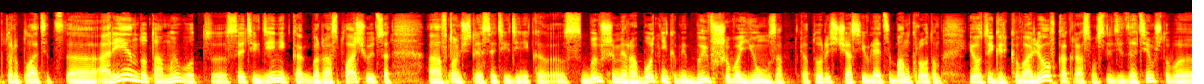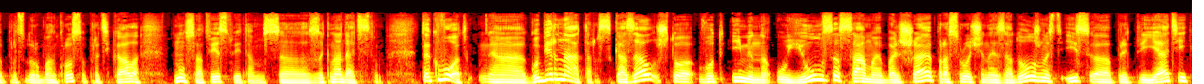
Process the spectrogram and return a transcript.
которое платит э, аренду там, и вот э, с этих денег как бы расплачиваются, а, в том числе с этих денег, э, с бывшими работниками бывшего ЮМЗа, который сейчас является банкротом. И вот Игорь Ковалев как раз он следит за тем, чтобы процедура банкротства протекала, ну, в соответствии там с законодательством. Так вот, губернатор сказал, что вот именно у ЮМЗа самая большая просроченная задолженность из предприятий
